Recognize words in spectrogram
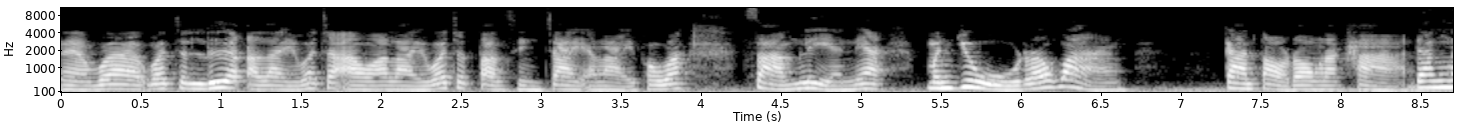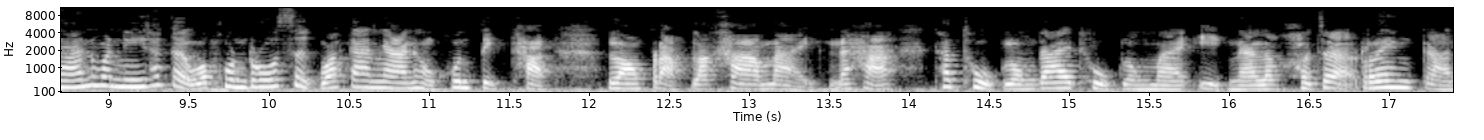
นะว่าว่าจะเลือกอะไรว่าจะเอาอะไรว่าจะตัดสินใจอะไร เพราะว่าสามเหรียญเนี่ยมันอยู่ระหว่างการต่อรองราคา ดังนั้นวันนี้ถ้าเกิดว่าคุณรู้สึกว่าการงานของคุณติดขัด ลองปรับราคาใหม่นะคะ ถ้าถูกลงได้ถูกลงมาอีกนะ แล้วเขาจะเร่งการ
